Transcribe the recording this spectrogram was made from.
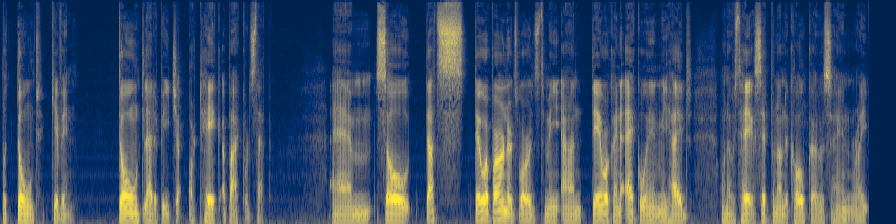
But don't give in. Don't let it beat you or take a backward step. Um, so that's they were Bernard's words to me, and they were kind of echoing in my head when I was ta- sipping on the coke. I was saying, right,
